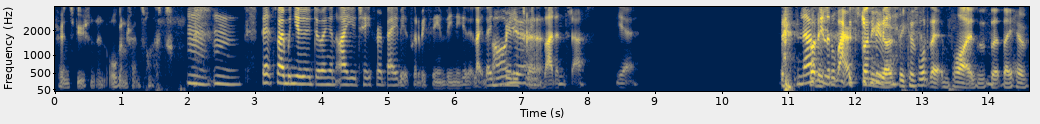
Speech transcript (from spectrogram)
transfusion and organ transplant. Mm, mm. That's why when you're doing an IUT for a baby, it's got to be CMV negative. Like they Oh, really screen the blood and stuff. Yeah. It's a nasty funny- little virus. It's funny though, because what that implies is that they have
